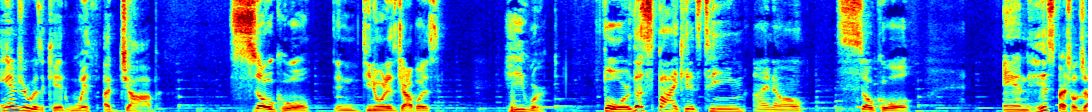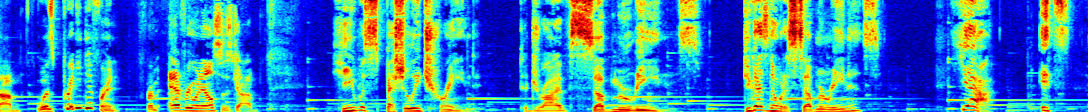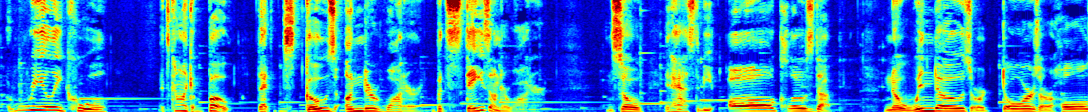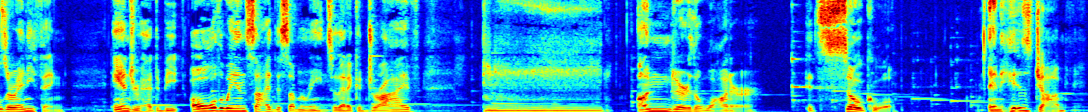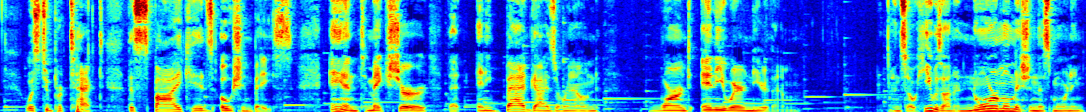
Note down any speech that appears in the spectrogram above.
Andrew was a kid with a job. So cool. And do you know what his job was? He worked for the Spy Kids team. I know. So cool. And his special job was pretty different from everyone else's job. He was specially trained to drive submarines. Do you guys know what a submarine is? Yeah, it's really cool. It's kind of like a boat that goes underwater but stays underwater. And so it has to be all closed up. No windows or doors or holes or anything. Andrew had to be all the way inside the submarine so that it could drive Mm, under the water. It's so cool. And his job was to protect the Spy Kids ocean base and to make sure that any bad guys around weren't anywhere near them. And so he was on a normal mission this morning,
